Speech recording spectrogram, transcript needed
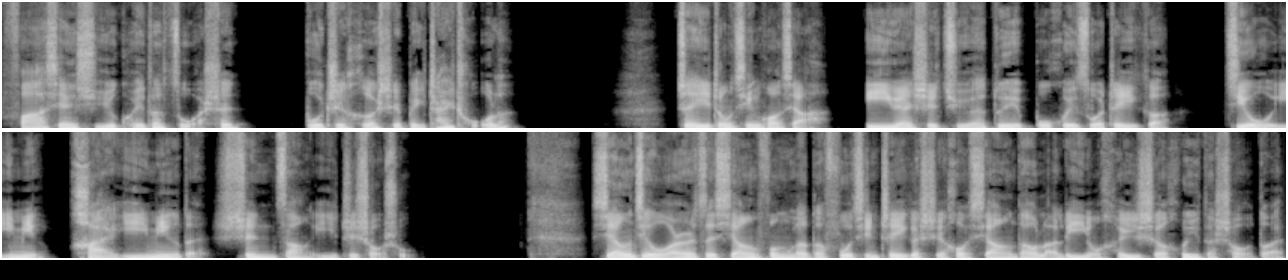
发现徐奎的左肾不知何时被摘除了。这种情况下，医院是绝对不会做这个救一命害一命的肾脏移植手术。想救儿子想疯了的父亲，这个时候想到了利用黑社会的手段，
